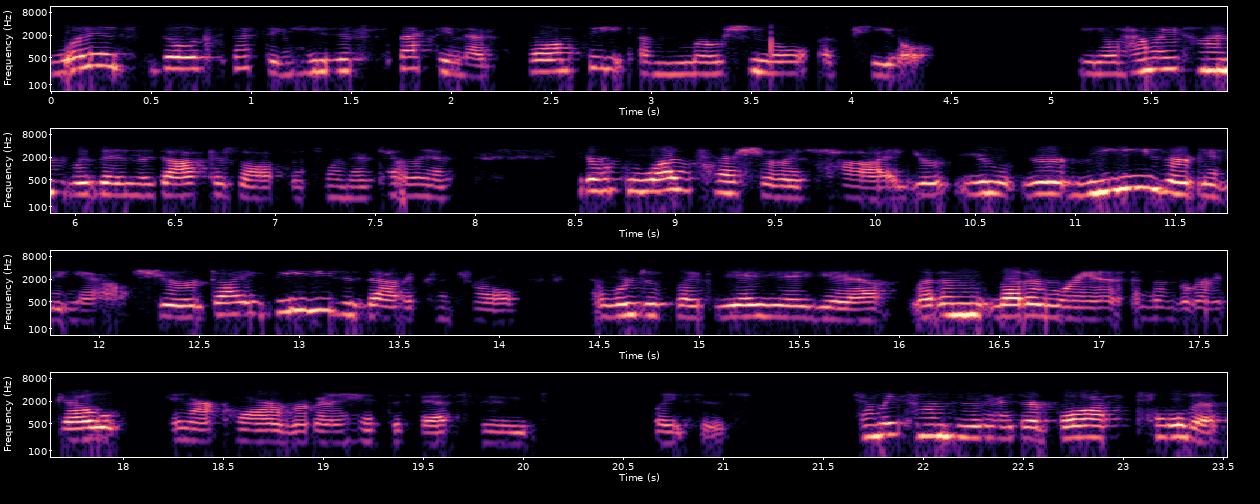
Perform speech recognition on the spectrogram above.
what is Bill expecting? He's expecting that frothy emotional appeal. You know, how many times we've been in the doctor's office when they're telling us your blood pressure is high, your your your knees are giving out, your diabetes is out of control, and we're just like, yeah, yeah, yeah, let them let them rant, and then we're going to go in our car, we're going to hit the fast food places. How many times has our boss told us,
